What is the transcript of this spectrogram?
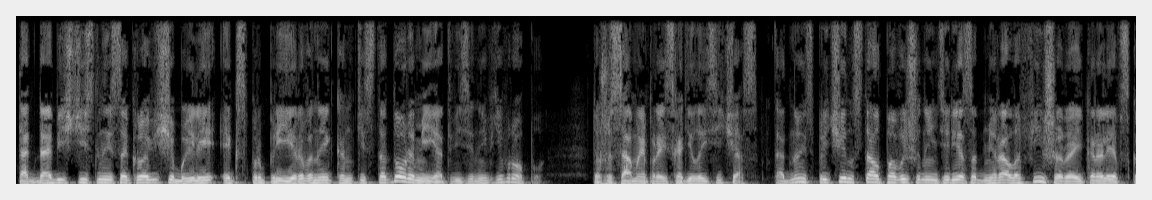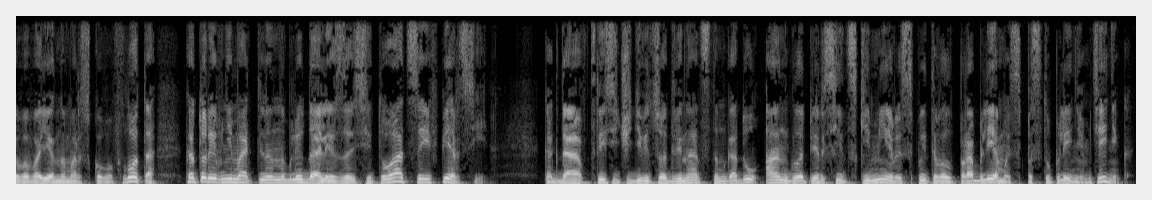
Тогда бесчисленные сокровища были экспроприированы конкистадорами и отвезены в Европу. То же самое происходило и сейчас. Одной из причин стал повышенный интерес адмирала Фишера и Королевского военно-морского флота, которые внимательно наблюдали за ситуацией в Персии. Когда в 1912 году англо-персидский мир испытывал проблемы с поступлением денег,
